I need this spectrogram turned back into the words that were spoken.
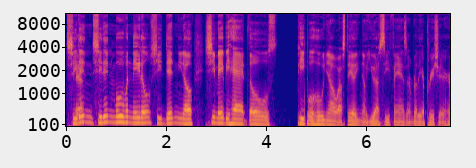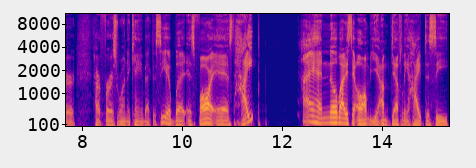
She Yeah. didn't she didn't move a needle. She didn't, you know, she maybe had those people who, you know, are still, you know, UFC fans and really appreciate her her first run that came back to see her. But as far as hype, I had nobody say, Oh, I'm yeah, I'm definitely hyped to see.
